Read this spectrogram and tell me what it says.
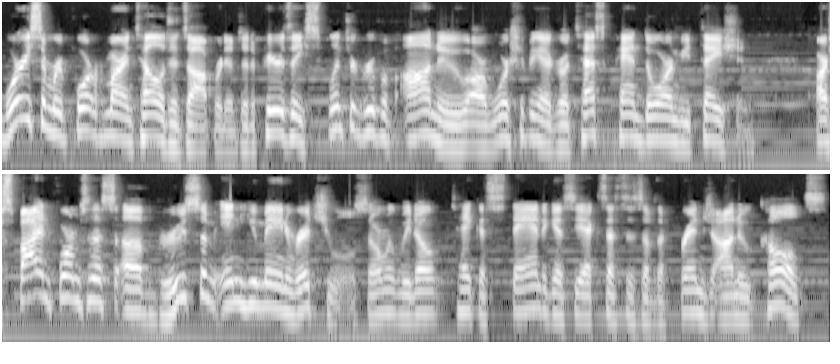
worrisome report from our intelligence operatives. It appears a splinter group of Anu are worshipping a grotesque Pandoran mutation. Our spy informs us of gruesome, inhumane rituals. Normally, we don't take a stand against the excesses of the fringe Anu cults,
